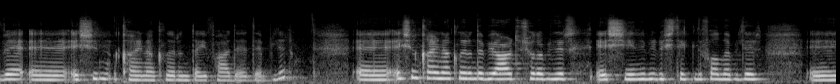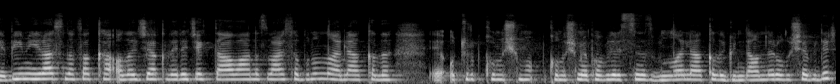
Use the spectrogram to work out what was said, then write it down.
ve e, eşin kaynaklarını da ifade edebilir. E, eşin kaynaklarında bir artış olabilir. Eş yeni bir iş teklifi alabilir. E, bir miras nafaka alacak, verecek davanız varsa bununla alakalı e, oturup konuşma, konuşma yapabilirsiniz. Bununla alakalı gündemler oluşabilir.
